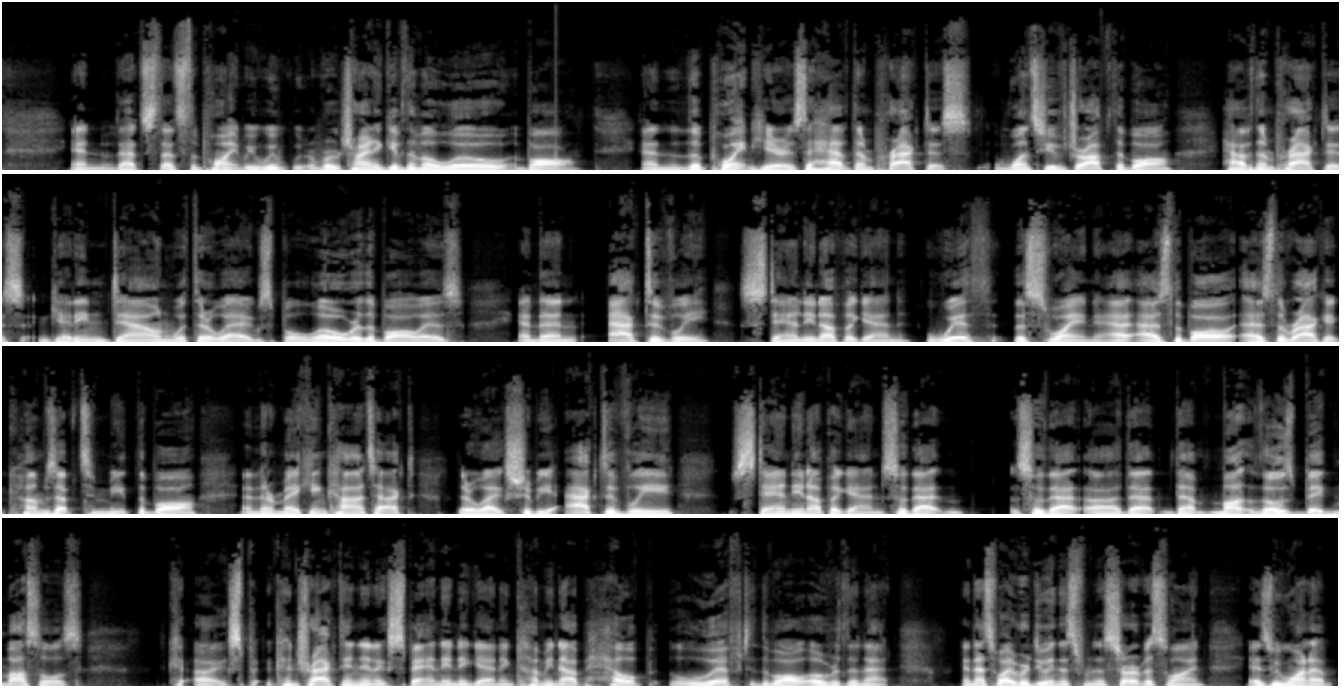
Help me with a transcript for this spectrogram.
and that's that's the point. We, we we're trying to give them a low ball, and the point here is to have them practice. Once you've dropped the ball, have them practice getting down with their legs below where the ball is, and then actively standing up again with the swing as the ball as the racket comes up to meet the ball and they're making contact their legs should be actively standing up again so that so that uh, that that mu- those big muscles uh, exp- contracting and expanding again and coming up help lift the ball over the net. And that's why we're doing this from the service line, is we want to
